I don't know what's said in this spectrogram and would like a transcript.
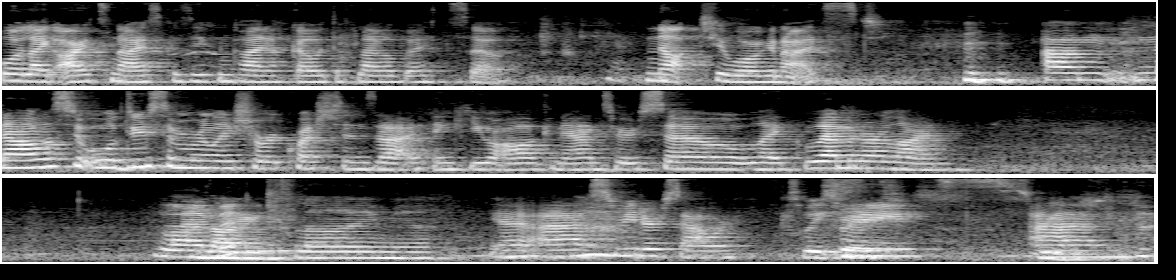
but like art's nice because you can kind of go with the flow a bit. So not too organised. Um, now let's do, we'll do some really short questions that I think you all can answer. So like lemon or lime? Lime. Lime, yeah. Yeah, uh, sweet or sour? Sweet. Sweet. Um,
